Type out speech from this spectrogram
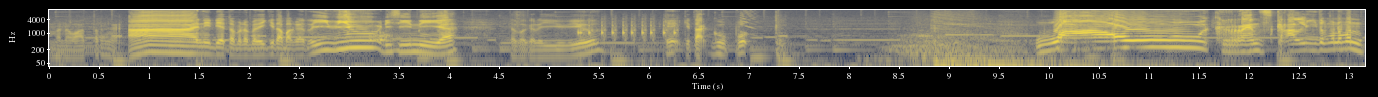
Mana water nggak? Ah, ini dia teman-teman kita bakal review di sini ya. Kita bakal review. Oke, kita gupuk. Wow, keren sekali teman-teman.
